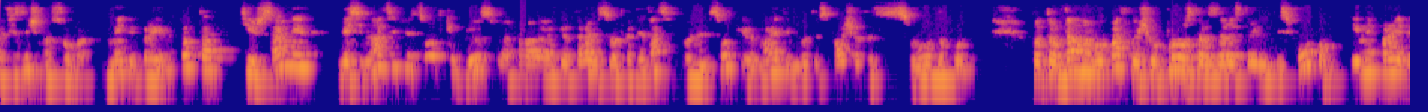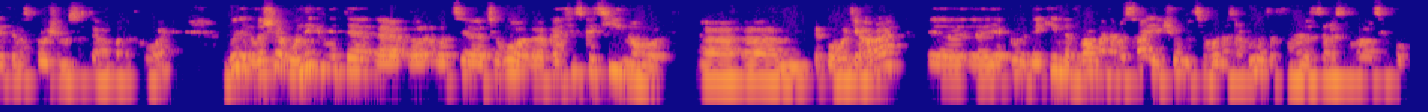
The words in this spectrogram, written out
фізична особа, не підприємець. Тобто ті ж самі 18% плюс 1,5%, 19,5% ви маєте бути сплачувати з свого доходу. Тобто, в даному випадку, якщо ви просто зареєструєтесь ФОПом і не перейдете на спрощену систему оподаткування, ви лише уникнете е, цього конфіскаційного е, е, такого тягара, який над вами нависає, якщо ви цього не зробили, тобто не зареєструвалися ФОПом.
